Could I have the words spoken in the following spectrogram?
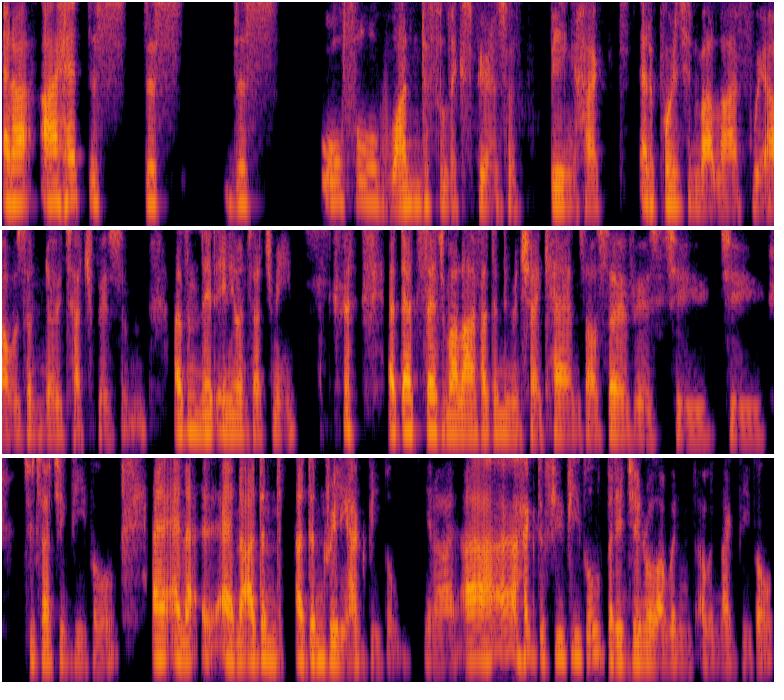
And I I had this this this awful, wonderful experience of being hugged at a point in my life where I was a no touch person. I didn't let anyone touch me. at that stage of my life, I didn't even shake hands. I was so averse to to to touching people, and and, and I didn't I didn't really hug people. You know, I, I, I hugged a few people, but in general, I wouldn't I wouldn't hug people.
